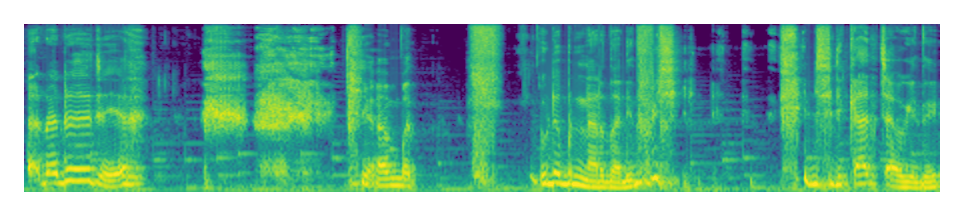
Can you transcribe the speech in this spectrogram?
Ada-ada aja ya. Kiamat. Udah benar tadi tapi jadi kacau gitu.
